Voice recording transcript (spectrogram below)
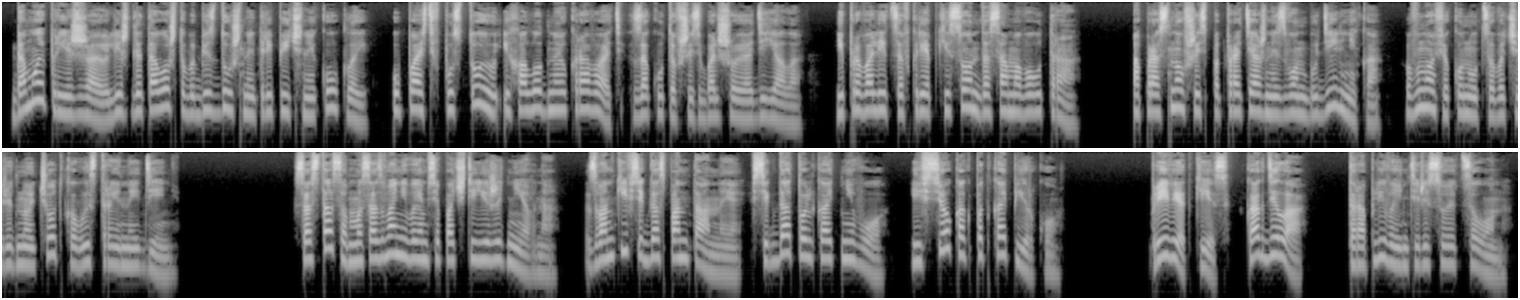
Домой приезжаю лишь для того, чтобы бездушной тряпичной куклой упасть в пустую и холодную кровать, закутавшись в большое одеяло, и провалиться в крепкий сон до самого утра а проснувшись под протяжный звон будильника, вновь окунуться в очередной четко выстроенный день. Со Стасом мы созваниваемся почти ежедневно. Звонки всегда спонтанные, всегда только от него, и все как под копирку. «Привет, кис, как дела?» — торопливо интересуется он.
